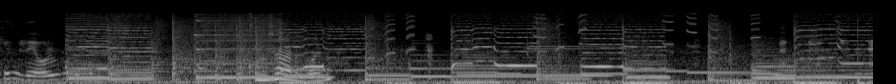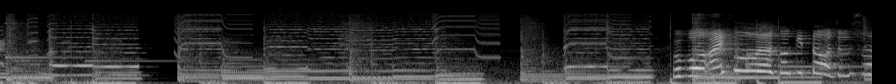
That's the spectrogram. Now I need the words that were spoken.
계속 내 얼굴을. 검사하는 거야? 아, 거기 도와줬어.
